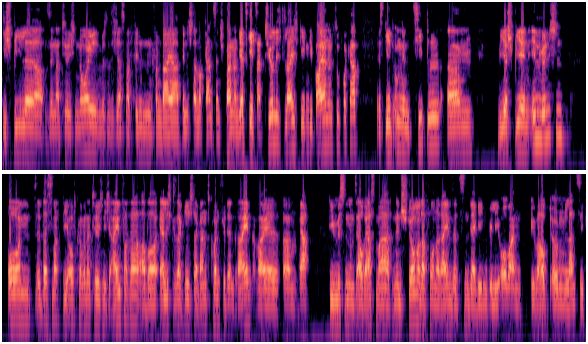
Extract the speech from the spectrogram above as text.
die Spiele sind natürlich neu, müssen sich erstmal finden. Von daher bin ich dann noch ganz entspannt. Und jetzt geht es natürlich gleich gegen die Bayern im Supercup. Es geht um den Titel. Ähm, wir spielen in München und das macht die Aufgabe natürlich nicht einfacher, aber ehrlich gesagt gehe ich da ganz confident rein, weil ähm, ja, die müssen uns auch erstmal einen Stürmer da vorne reinsetzen, der gegen Willi Orban überhaupt irgendein Land sieht.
